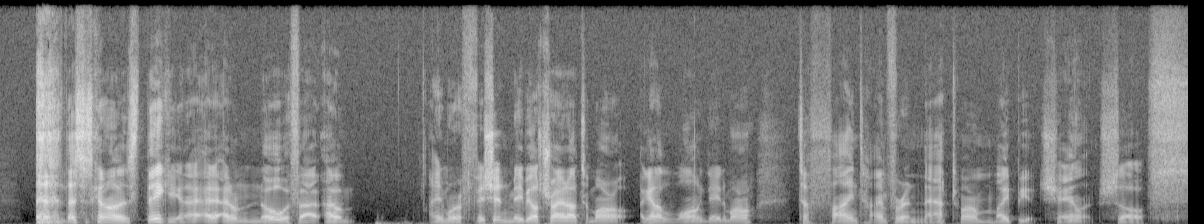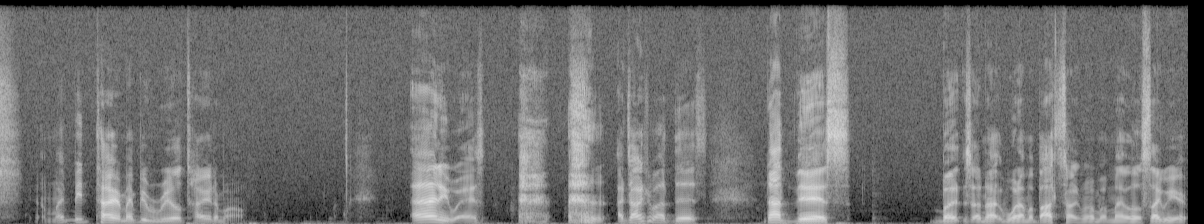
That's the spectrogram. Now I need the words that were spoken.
that's just kind of what I was thinking. I I, I don't know if I I'm any more efficient. Maybe I'll try it out tomorrow. I got a long day tomorrow. To find time for a nap tomorrow might be a challenge. So, I might be tired. Might be real tired tomorrow. Anyways, I talked about this, not this, but not what I'm about to talk about, but my little segue here.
